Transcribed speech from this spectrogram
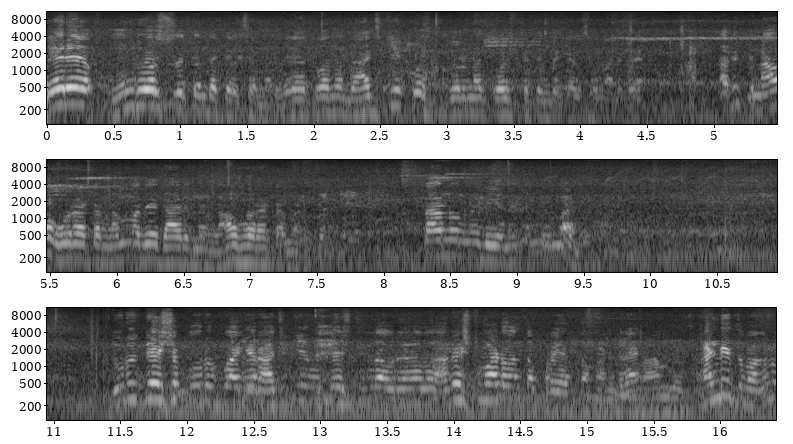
ಬೇರೆ ಮುಂದುವರಿಸತಕ್ಕಂಥ ಕೆಲಸ ಮಾಡಿದರೆ ಅಥವಾ ಅದನ್ನು ರಾಜಕೀಯಕ್ಕೋಸ್ಕರ ತೋರಿಸ್ತಕ್ಕಂಥ ಕೆಲಸ ಮಾಡಿದರೆ ಅದಕ್ಕೆ ನಾವು ಹೋರಾಟ ನಮ್ಮದೇ ದಾರಿನಲ್ಲಿ ನಾವು ಹೋರಾಟ ಮಾಡ್ತೇವೆ. ಕಾನೂನು ನಡಿ ನೀವು ಮಾಡಿ ದುರುದ್ದೇಶಪೂರ್ವಕವಾಗಿ ರಾಜಕೀಯ ಉದ್ದೇಶದಿಂದ ಅವರೇನಾದರೂ ಅರೆಸ್ಟ್ ಮಾಡುವಂಥ ಪ್ರಯತ್ನ ಮಾಡಿದರೆ ಖಂಡಿತವಾಗಲೂ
